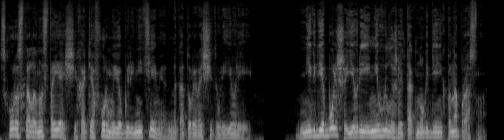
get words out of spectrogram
скоро стала настоящей, хотя формы ее были не теми, на которые рассчитывали евреи. Нигде больше евреи не выложили так много денег понапрасну.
